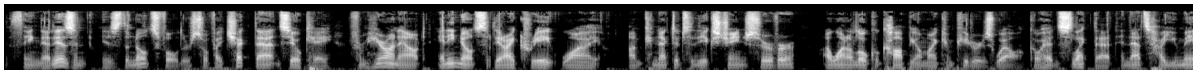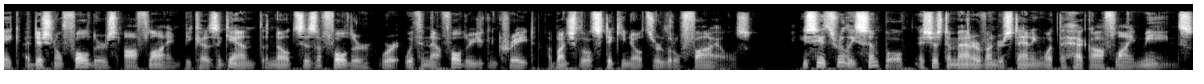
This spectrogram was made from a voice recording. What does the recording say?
The thing that isn't is the notes folder. So if I check that and say, okay, from here on out, any notes that I create while I'm connected to the Exchange server, I want a local copy on my computer as well. Go ahead and select that, and that's how you make additional folders offline. Because again, the notes is a folder where within that folder you can create a bunch of little sticky notes or little files. You see, it's really simple. It's just a matter of understanding what the heck offline means.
